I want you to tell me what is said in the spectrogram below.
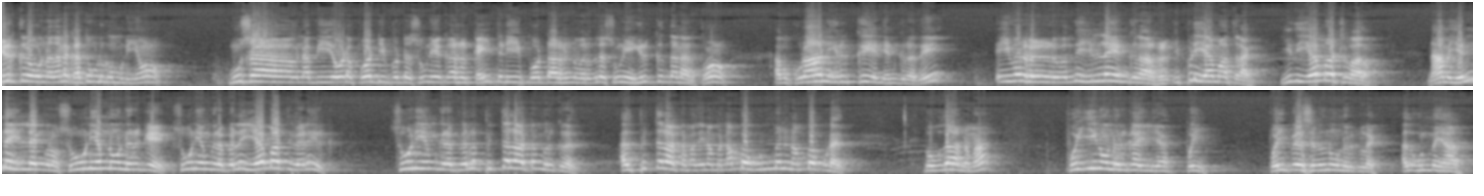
இருக்கிற ஒன்றை தானே கற்றுக் கொடுக்க முடியும். மூசா நபியோட போட்டி போட்ட சூனியக்காரர்கள் கைத்தடியை போட்டார்கள்னு வருதுல சூனியம் இருக்குன்னு தானே அர்த்தம்? அப்போ குரான் இருக்கு என்கிறது. இவர்கள் வந்து இல்லை என்கிறார்கள். இப்படி ஏமாத்துறாங்க. இது ஏமாற்றுவாதம். நாம் என்ன இல்லைங்கிறோம். சூனியம்னு ஒன்று இருக்குது சூனியம்ங்கிற பேரில் ஏமாத்து வேலை இருக்குது சூனியம்ங்கிற பேரில் பித்தலாட்டம் இருக்கிறது. அது பித்தலாட்டம். அதை நம்ம நம்ப உண்மைன்னு நம்பக்கூடாது. இப்போ உதாரணமாக பொய்ன்னு ஒன்று இருக்கா இல்லையா? பொய். பொய் பேசுறதுன்னு ஒன்று இருக்குல்ல. அது உண்மையா?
